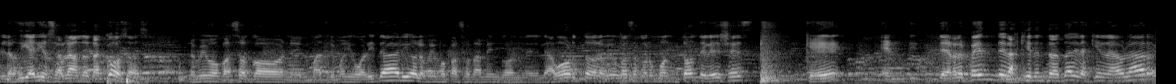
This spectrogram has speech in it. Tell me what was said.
los diarios hablaban de otras cosas. Lo mismo pasó con el matrimonio igualitario, lo mismo pasó también con el aborto, lo mismo pasa con un montón de leyes que en- de repente las quieren tratar y las quieren hablar.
